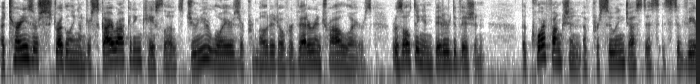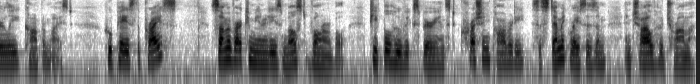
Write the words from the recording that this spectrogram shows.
Attorneys are struggling under skyrocketing caseloads. Junior lawyers are promoted over veteran trial lawyers, resulting in bitter division. The core function of pursuing justice is severely compromised. Who pays the price? Some of our community's most vulnerable, people who've experienced crushing poverty, systemic racism, and childhood trauma.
